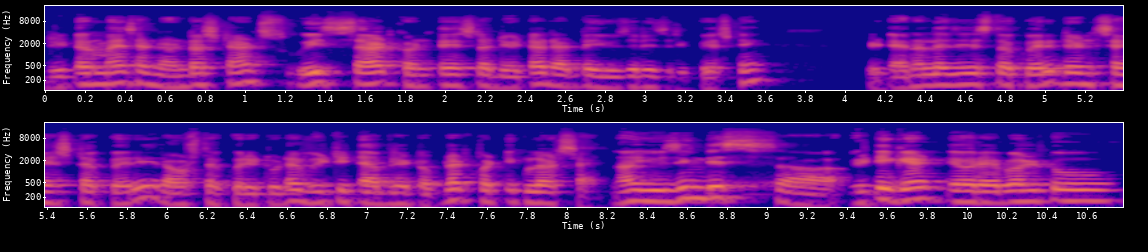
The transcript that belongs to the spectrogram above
determines and understands which shard contains the data that the user is requesting. It analyzes the query, then sends the query, routes the query to the VT tablet of that particular site. Now using this uh, VTGate, they were able to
